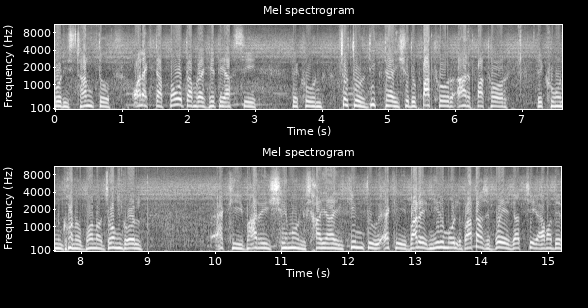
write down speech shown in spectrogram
পরিশ্রান্ত। অনেকটা পথ আমরা হেঁটে আসছি। দেখুন, চতুর্দিকটাই শুধু পাথর আর পাথর। দেখুন ঘন ঘন জঙ্গল, একেবারে শ্যামল ছায়ায়, কিন্তু একেবারে নির্মল বাতাস বয়ে যাচ্ছে আমাদের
